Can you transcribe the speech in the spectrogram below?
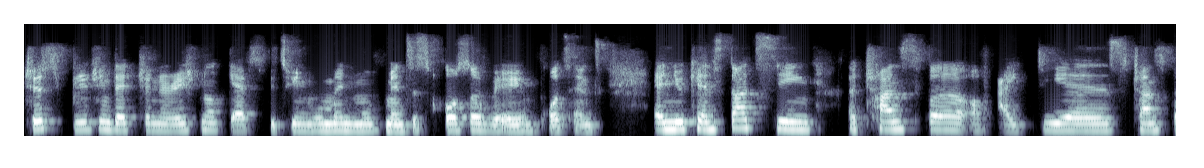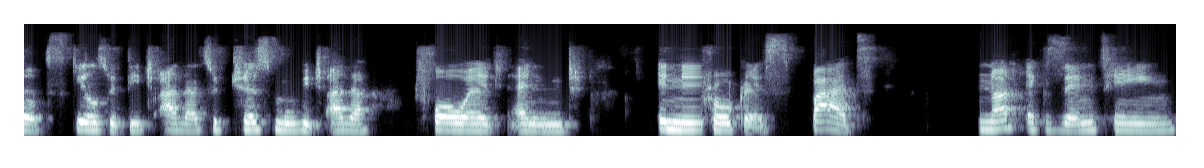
just bridging that generational gaps between women movements is also very important. And you can start seeing a transfer of ideas, transfer of skills with each other to just move each other forward and in progress. But not exempting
